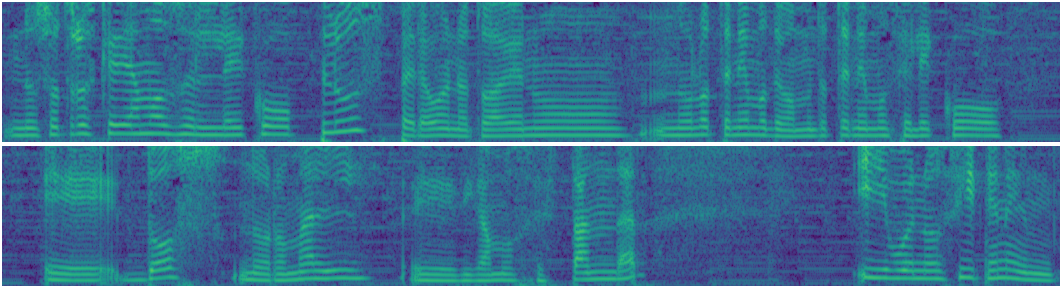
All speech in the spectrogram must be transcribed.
Nosotros queríamos el Eco Plus, pero bueno, todavía no, no lo tenemos. De momento tenemos el Eco 2 normal, digamos estándar. Y bueno, sí, tienen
